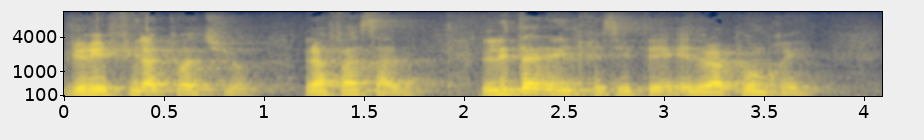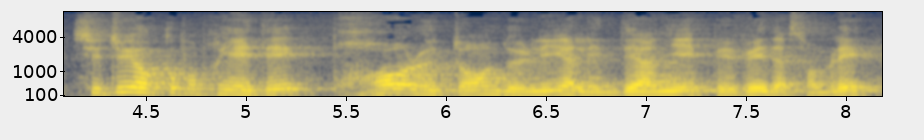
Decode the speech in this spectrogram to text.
Vérifie la toiture, la façade, l'état de l'électricité et de la plomberie. Si tu es en copropriété, prends le temps de lire les derniers PV d'assemblée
